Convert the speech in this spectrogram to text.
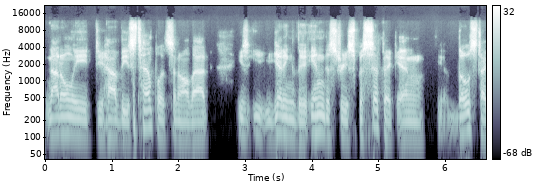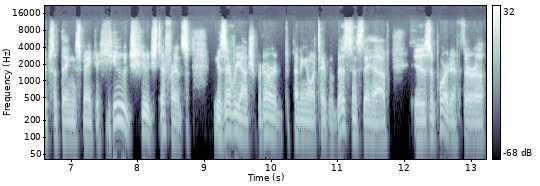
not only do you have these templates and all that you're getting the industry specific and you know, those types of things make a huge huge difference because every entrepreneur depending on what type of business they have is important. If they're a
